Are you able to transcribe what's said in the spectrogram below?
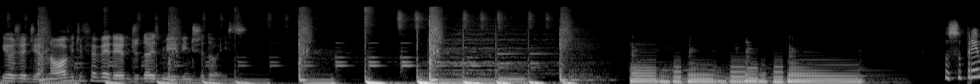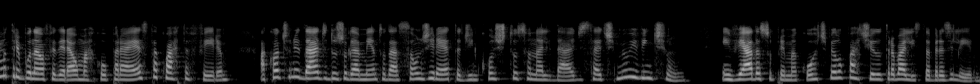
e hoje é dia 9 de fevereiro de 2022. O Supremo Tribunal Federal marcou para esta quarta-feira a continuidade do julgamento da ação direta de inconstitucionalidade 7021, enviada à Suprema Corte pelo Partido Trabalhista Brasileiro.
